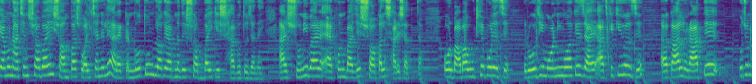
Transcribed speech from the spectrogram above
কেমন আছেন সবাই? সম্পাস ওয়ার্ল্ড চ্যানেলে আর একটা নতুন ব্লগে আপনাদের সবাইকে স্বাগত জানাই। আর শনিবার এখন বাজে সকাল সাড়ে সাতটা। ওর বাবা উঠে পড়েছে, রোজই মর্নিং ওয়াকে যায়। আজকে কি হয়েছে? কাল রাতে প্রচণ্ড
